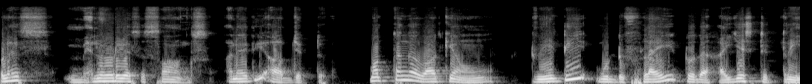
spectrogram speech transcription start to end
plus melodious songs అనేది ఆబ్జెక్ట్ మొత్తంగా వాక్యం Tweety would fly to the highest tree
